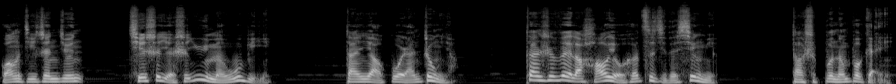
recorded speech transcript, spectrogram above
黄极真君其实也是郁闷无比，丹药固然重要，但是为了好友和自己的性命，倒是不能不给。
